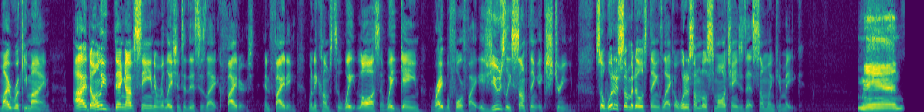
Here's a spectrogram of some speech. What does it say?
my rookie mind, I the only thing I've seen in relation to this is like fighters and fighting when it comes to weight loss and weight gain right before fight. It's usually something extreme. So, what are some of those things like, or what are some of those small changes that someone can make? Man,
